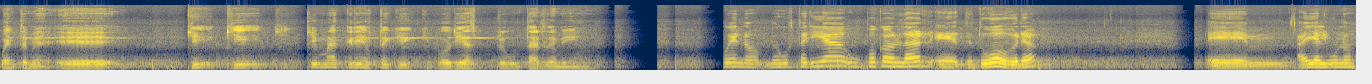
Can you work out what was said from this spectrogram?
Cuénteme, eh, ¿qué, más cree usted que, podría preguntar de mí? Bueno, me gustaría un poco hablar eh, de tu obra. Eh, hay algunos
